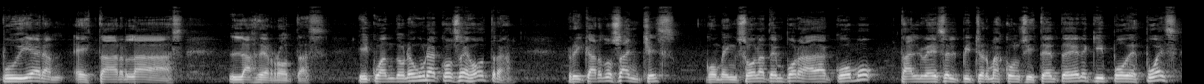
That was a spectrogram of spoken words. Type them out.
pudieran estar las, las derrotas. Y cuando no es una cosa es otra. Ricardo Sánchez comenzó la temporada como tal vez el pitcher más consistente del equipo después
